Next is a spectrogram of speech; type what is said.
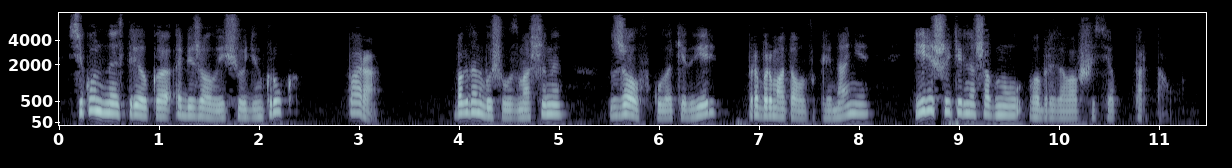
Секундная стрелка обежала еще один круг. Пора. Богдан вышел из машины, сжал в кулаке дверь, пробормотал заклинание и решительно шагнул в образовавшийся портал.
